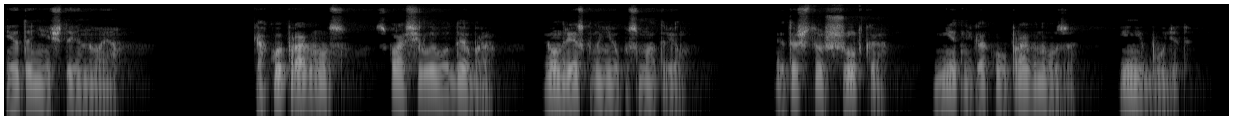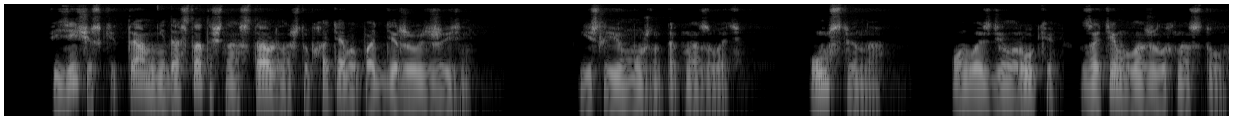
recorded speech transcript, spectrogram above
И это нечто иное. «Какой прогноз?» – спросила его Дебора. И он резко на нее посмотрел. «Это что, шутка? Нет никакого прогноза. И не будет. Физически там недостаточно оставлено, чтобы хотя бы поддерживать жизнь, если ее можно так назвать. Умственно он воздел руки, затем уложил их на стол.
